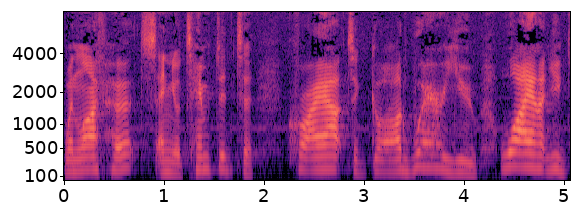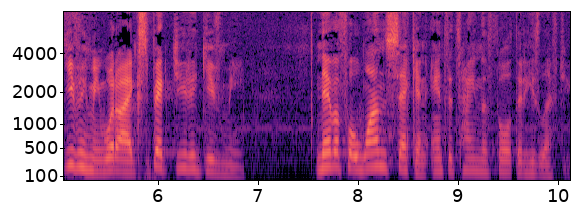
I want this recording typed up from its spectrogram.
when life hurts and you're tempted to cry out to God, Where are you? Why aren't you giving me what I expect you to give me? Never for one second entertain the thought that He's left you.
